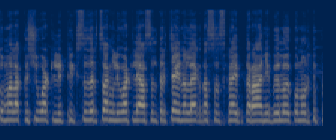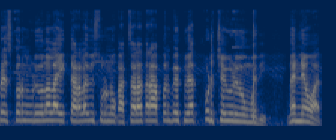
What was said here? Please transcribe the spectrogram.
तुम्हाला कशी वाटली? ट्रिक्स जर चांगली वाटली असेल तर चॅनलला एकदा सबस्क्राईब करा आणि बेल आयकॉनवरती प्रेस करून व्हिडिओला लाईक करायला विसरू नका. चला तर आपण भेटूयात पुढच्या व्हिडिओमध्ये धन्यवाद.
